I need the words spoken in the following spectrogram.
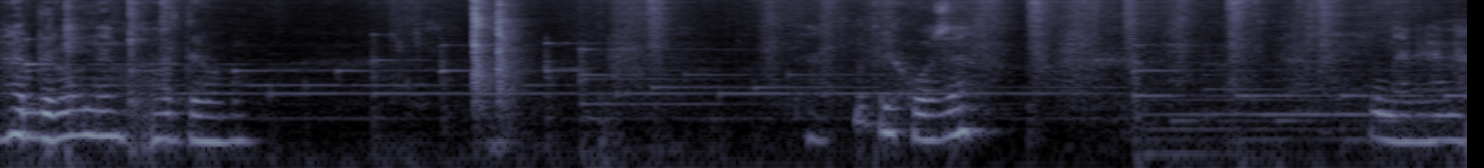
гардеробним гардеробом. Так, і прихожа з меблями.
